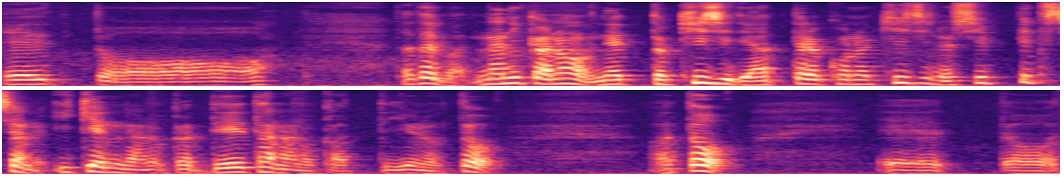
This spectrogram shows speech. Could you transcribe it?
えっ、と例えば何かのネット記事であったらこの記事の執筆者の意見なのかデータなのかっていうのとあとえっ、と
